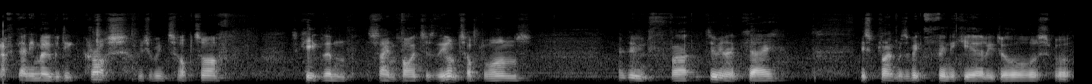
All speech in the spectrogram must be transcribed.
Afghani Moby Dick cross, which have been topped off to keep them the same height as the untopped ones. They're doing doing okay. This plant was a bit finicky early doors, but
